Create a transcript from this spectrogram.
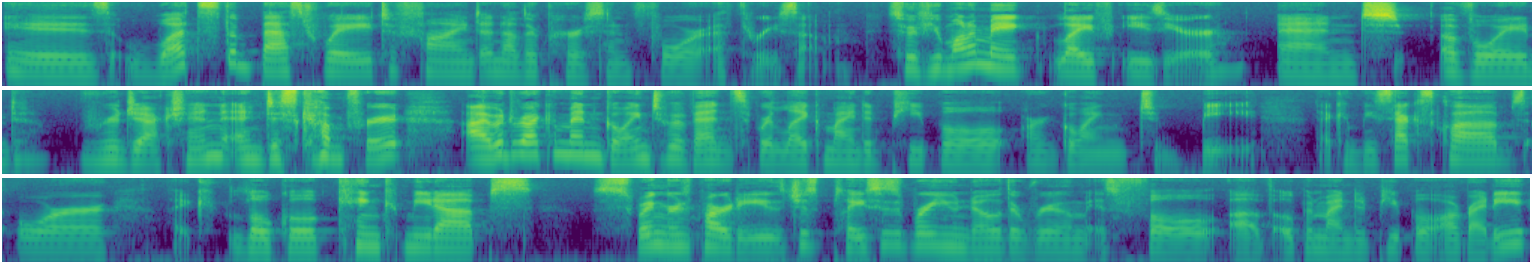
is What's the best way to find another person for a threesome? So, if you want to make life easier and avoid rejection and discomfort, I would recommend going to events where like minded people are going to be. That can be sex clubs or like local kink meetups, swingers parties, just places where you know the room is full of open minded people already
